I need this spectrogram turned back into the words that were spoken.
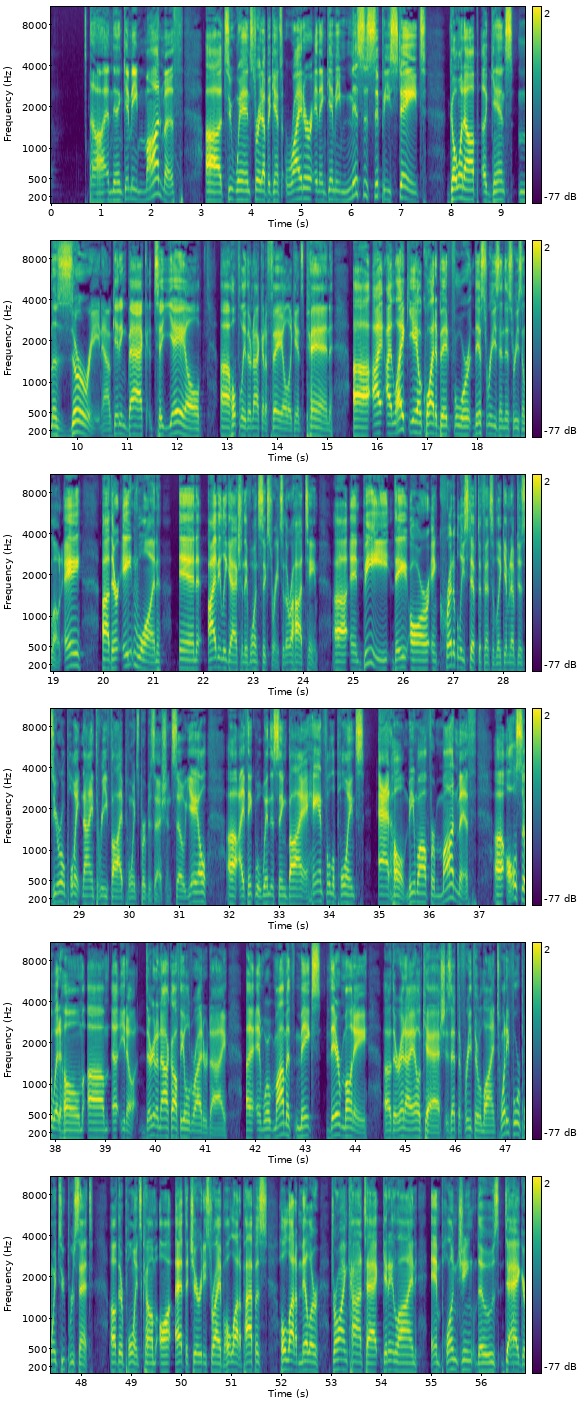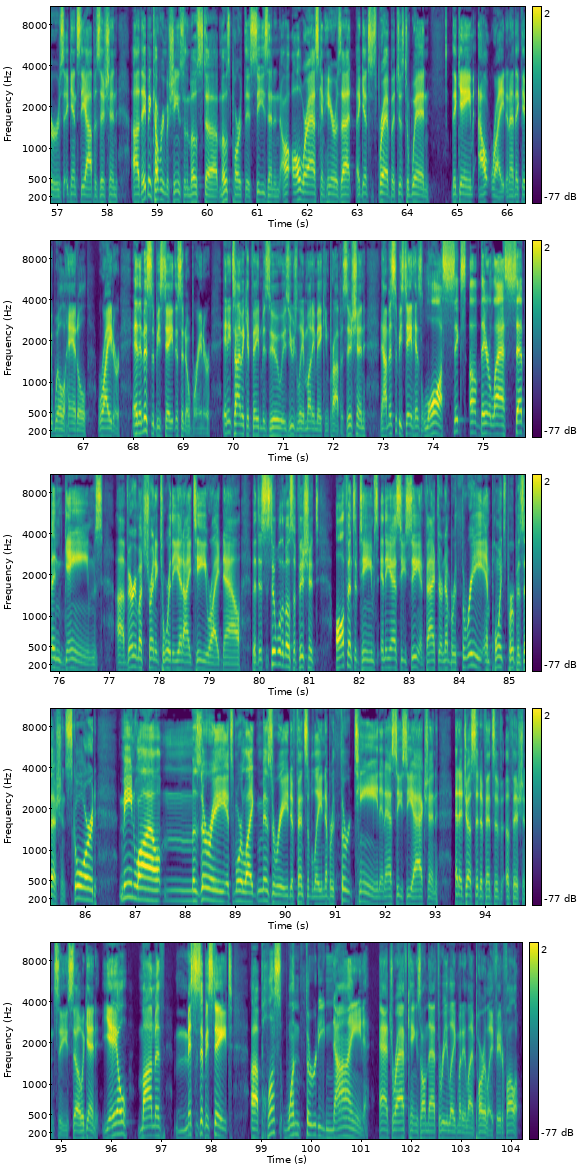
uh, and then give me Monmouth uh, to win straight up against Rider. And then give me Mississippi State going up against Missouri. Now, getting back to Yale, uh, hopefully they're not going to fail against Penn. Uh, I, I like Yale quite a bit for this reason, this reason alone. A, uh, they're 8 and 1 in Ivy League action. They've won six straight, so they're a hot team. Uh, and B, they are incredibly stiff defensively, giving up just 0.935 points per possession. So Yale, uh, I think, will win this thing by a handful of points at home. Meanwhile, for Monmouth, uh, also at home, um, uh, you know, they're going to knock off the old ride or die. Uh, and where Monmouth makes their money, uh, their NIL cash, is at the free throw line, 24.2% of their points come on, at the charity stripe. A whole lot of Papas, a whole lot of Miller drawing contact, getting in line, and plunging those daggers against the opposition. Uh, they've been covering machines for the most uh, most part this season, and all, all we're asking here is that against the spread, but just to win the game outright, and I think they will handle Rider. And then Mississippi State, this is a no-brainer. Anytime it can fade Mizzou is usually a money-making proposition. Now, Mississippi State has lost six of their last seven games, uh, very much trending toward the NIT right now. But this is still one of the most efficient offensive teams in the SEC. In fact, they're number three in points per possession scored. Meanwhile, Missouri, it's more like misery defensively, number 13 in SEC action and adjusted defensive efficiency. So again, Yale, Monmouth, Mississippi State, uh, plus 139 at DraftKings on that three leg money line parlay. Fade or follow?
